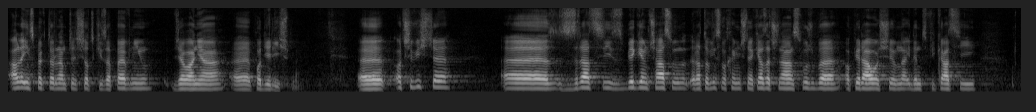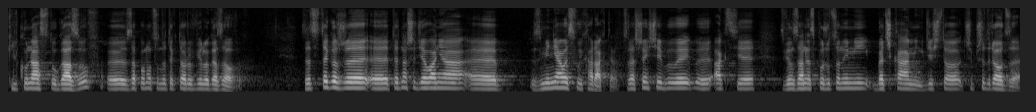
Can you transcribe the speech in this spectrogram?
ale inspektor nam te środki zapewnił, działania podjęliśmy. Oczywiście Z racji, z biegiem czasu ratownictwo chemiczne, jak ja zaczynałem służbę, opierało się na identyfikacji kilkunastu gazów e, za pomocą detektorów wielogazowych. Z racji tego, że e, te nasze działania e, zmieniały swój charakter. Coraz częściej były e, akcje związane z porzuconymi beczkami gdzieś to, czy przy drodze,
